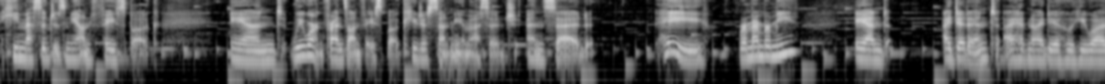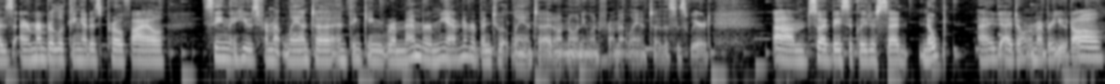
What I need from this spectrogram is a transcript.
he messages me on Facebook. And we weren't friends on Facebook. He just sent me a message and said, Hey, remember me? And I didn't. I had no idea who he was. I remember looking at his profile, seeing that he was from Atlanta, and thinking, Remember me? I've never been to Atlanta. I don't know anyone from Atlanta. This is weird. Um, so I basically just said, Nope, I, I don't remember you at all.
